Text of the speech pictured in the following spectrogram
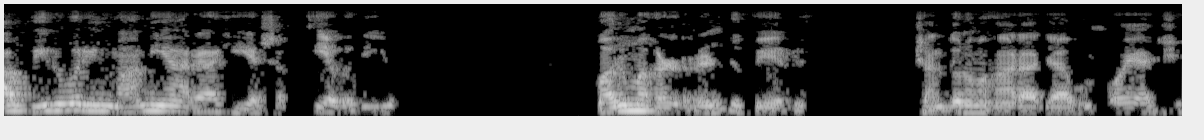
அவ்விருவரின் மாமியாராகிய சத்தியவதியும் மருமகள் ரெண்டு பேரு சந்தனு மகாராஜாவும் போயாச்சு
